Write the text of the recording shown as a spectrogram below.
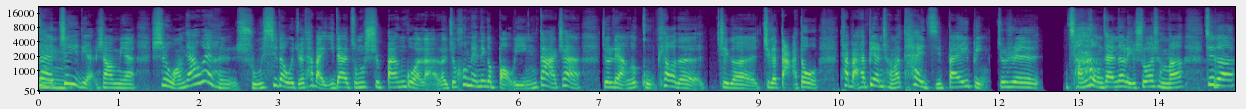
在这一点上面是王家卫很熟悉的，我觉得他把一代宗师搬过来了。就后面那个宝盈大战，就两个股票的这个这个打斗，他把它变成了太极掰饼。就是强总在那里说什么，这个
